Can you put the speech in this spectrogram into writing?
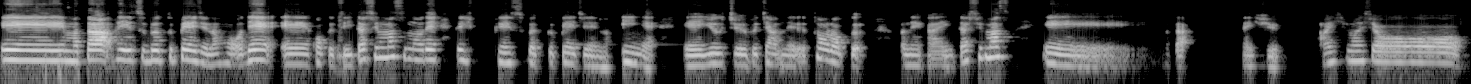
えー、また Facebook ページの方で、えー告知いたしますので、ぜひ Facebook ページへのいいね、えー YouTube チャンネル登録お願いいたします。えー、また来週お会いしましょう。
